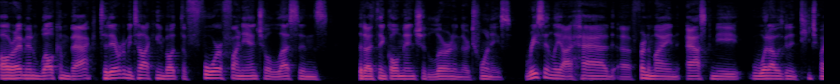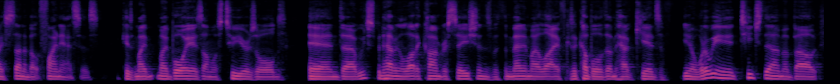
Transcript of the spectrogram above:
All right, man, welcome back. Today we're going to be talking about the four financial lessons that I think all men should learn in their 20s. Recently, I had a friend of mine ask me what I was going to teach my son about finances because my, my boy is almost two years old. And uh, we've just been having a lot of conversations with the men in my life because a couple of them have kids. You know, what are we going to teach them about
